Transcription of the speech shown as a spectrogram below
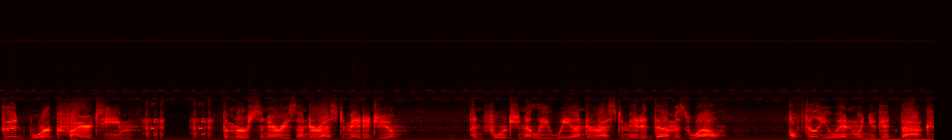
Good work, fire team. The mercenaries underestimated you. Unfortunately, we underestimated them as well. I'll fill you in when you get back.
